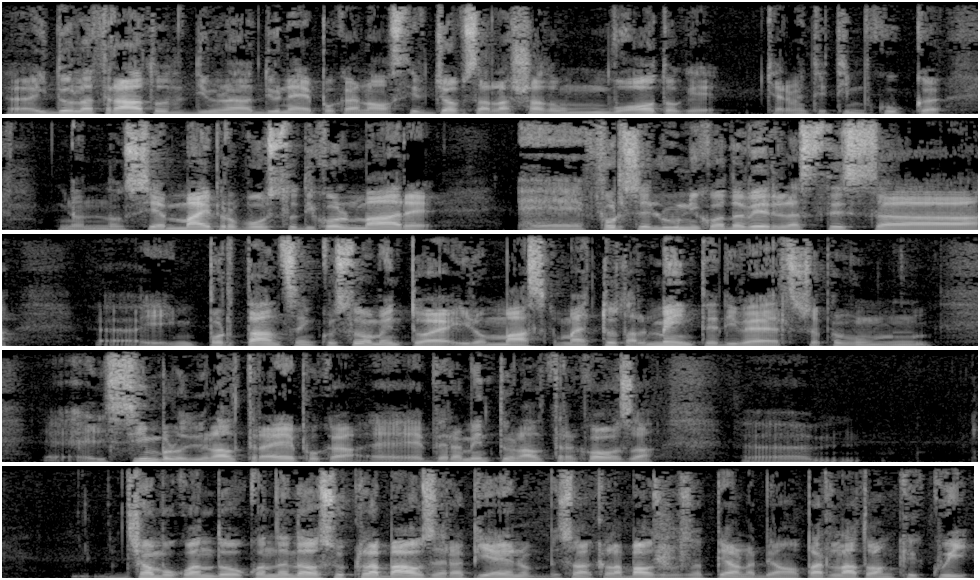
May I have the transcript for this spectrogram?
eh, idolatrato di, una- di un'epoca, no? Steve Jobs ha lasciato un vuoto che chiaramente Tim Cook non, non si è mai proposto di colmare E forse l'unico ad avere la stessa eh, importanza in questo momento è Elon Musk, ma è totalmente diverso, è proprio un, è il simbolo di un'altra epoca, è, è veramente un'altra cosa. Eh, diciamo, quando, quando, andavo su Clubhouse era pieno, insomma, Clubhouse lo sappiamo, ne abbiamo parlato anche qui.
